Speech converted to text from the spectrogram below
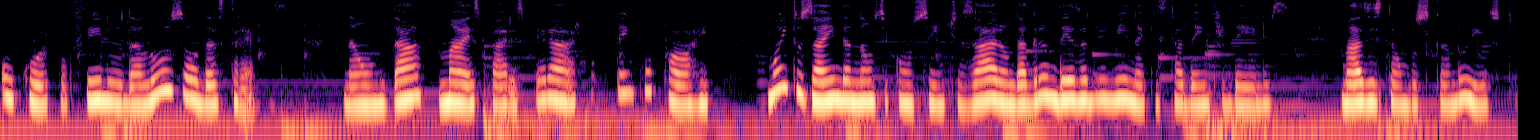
ou corpo, filhos da luz ou das trevas. Não dá mais para esperar, o tempo corre. Muitos ainda não se conscientizaram da grandeza divina que está dentro deles, mas estão buscando isto.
